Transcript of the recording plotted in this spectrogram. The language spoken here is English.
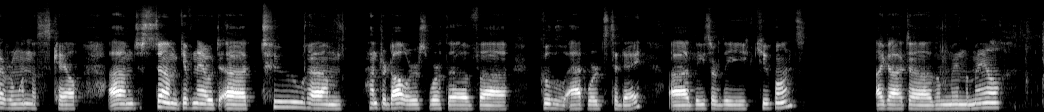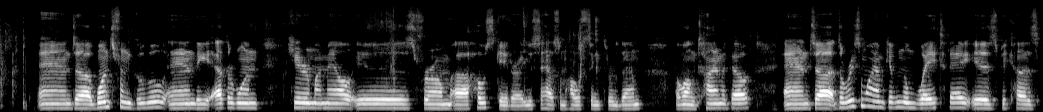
Everyone, this is Kale. Um, just um, giving out uh, two um, hundred dollars worth of uh, Google AdWords today. Uh, these are the coupons. I got uh, them in the mail, and uh, one's from Google, and the other one here in my mail is from uh, HostGator. I used to have some hosting through them a long time ago. And uh, the reason why I'm giving them away today is because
